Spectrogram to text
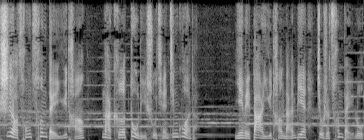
是要从村北鱼塘那棵杜里树前经过的，因为大鱼塘南边就是村北路，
